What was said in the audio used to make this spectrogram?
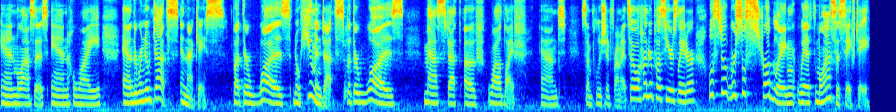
in molasses in Hawaii, and there were no deaths in that case. But there was no human deaths, but there was mass death of wildlife and some pollution from it. So 100 plus years later, we'll still, we're still struggling with molasses safety.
